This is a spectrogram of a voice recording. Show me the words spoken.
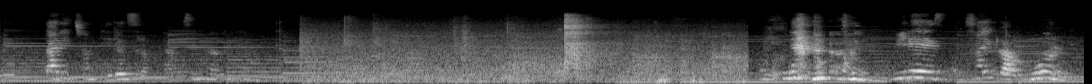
우리 딸이 참 대견스럽다고 생각을 해요. 그냥 미래 사이감은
